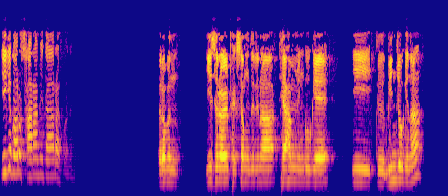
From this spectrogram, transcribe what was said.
이게 바로 사람이다라고 하는 거예요. 여러분, 이스라엘 백성들이나 대한민국의 이 그 민족이나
